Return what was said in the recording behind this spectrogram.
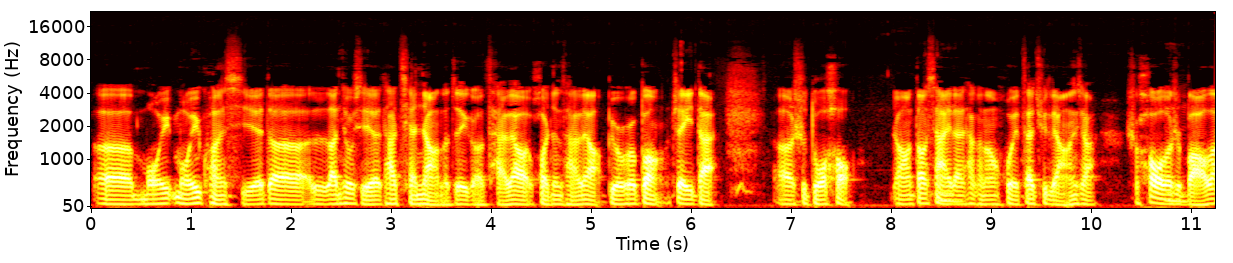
呃某一某一款鞋的篮球鞋，它前掌的这个材料缓震材料，比如说泵这一代，呃是多厚，然后到下一代它可能会再去量一下。是厚了是薄了，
